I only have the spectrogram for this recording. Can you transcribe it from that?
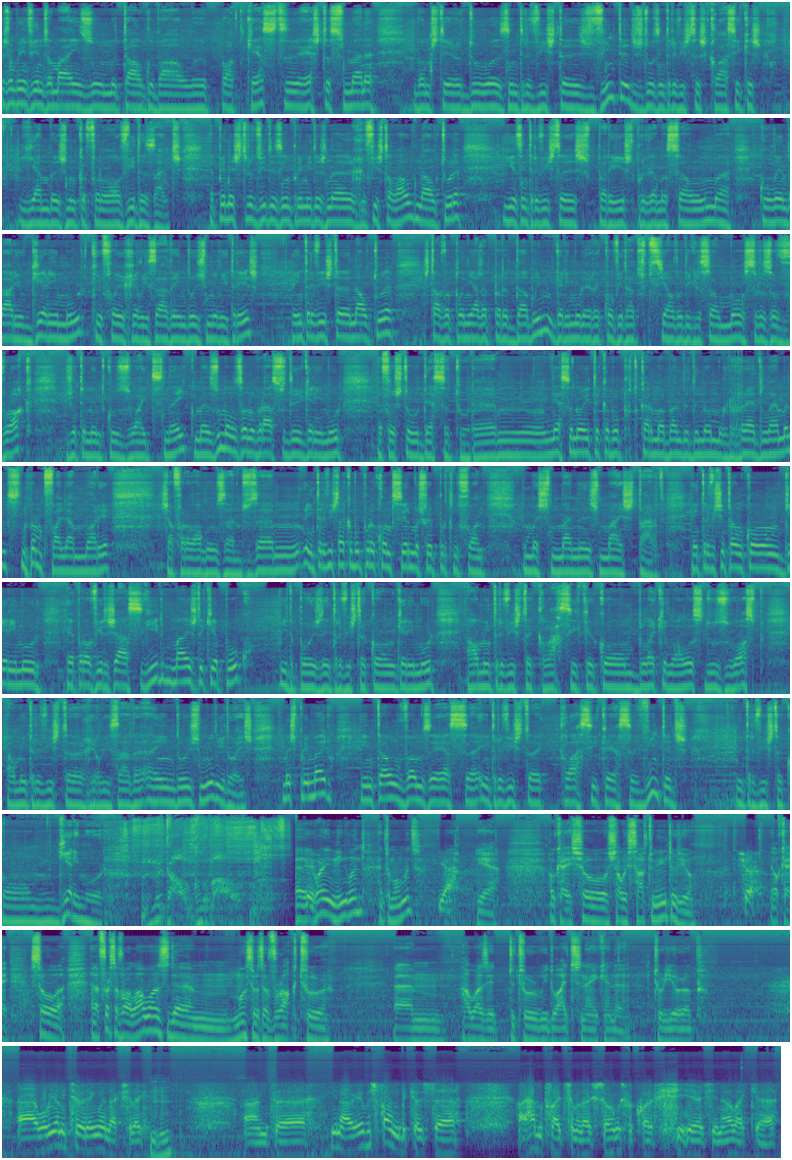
Sejam bem-vindos a mais um Metal Global Podcast. Esta semana vamos ter duas entrevistas vintage, duas entrevistas clássicas e ambas nunca foram ouvidas antes. Apenas traduzidas e imprimidas na revista Loud na altura e as entrevistas para este programa são uma com o lendário Gary Moore, que foi realizada em 2003. A entrevista na altura estava planeada para Dublin. Gary Moore era convidado especial da digressão Monsters of Rock, juntamente com os White Snake, mas uma lesão no braço de Gary Moore afastou dessa tour. Hum, nessa noite acabou por tocar uma banda de nome Red Lemons, não me falha a memória, já foram alguns anos. Hum, a entrevista acabou por acontecer, mas foi por telefone umas semanas mais tarde. A entrevista então com Gary Moore é para ouvir já a seguir, mais daqui a pouco, e depois da entrevista com Gary Moore, há uma entrevista clássica com Blackie Lawless dos Wasp, há uma entrevista realizada em 2002. Mas primeiro, então, vamos a essa entrevista clássica, essa vintage entrevista com Gary Moore. Metal Global. Uh, you are in England at the moment? Yeah, Yeah. Okay, so shall we start the interview? Sure. Okay, so uh, first of all, how was the um, Monsters of Rock tour? Um, how was it to tour with Whitesnake and uh, tour Europe? Uh, well, we only toured England actually, Mhm. and uh, you know it was fun because uh, I hadn't played some of those songs for quite a few years. You know, like uh,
